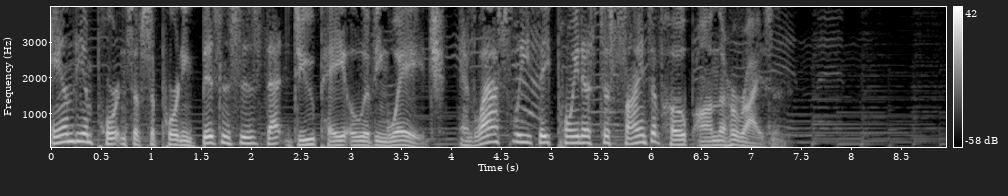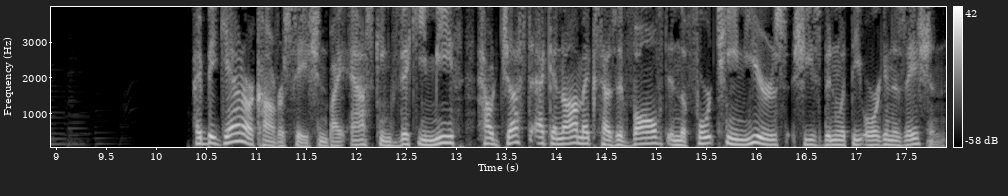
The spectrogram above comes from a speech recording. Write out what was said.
and the importance of supporting businesses that do pay a living wage. And lastly, they point us to signs of hope on the horizon. I began our conversation by asking Vicki Meath how Just Economics has evolved in the 14 years she's been with the organization.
